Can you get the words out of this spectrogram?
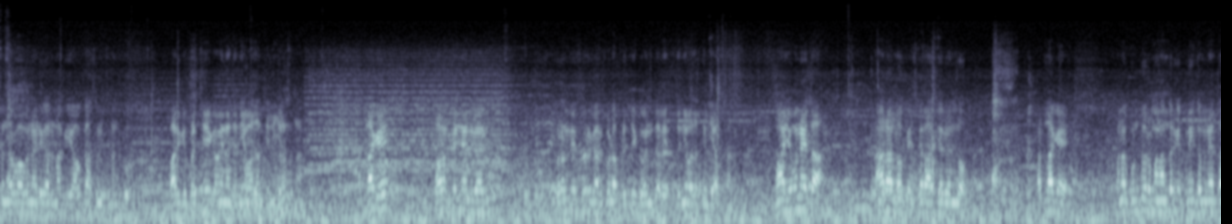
చంద్రబాబు నాయుడు గారు నాకు ఈ అవకాశం ఇచ్చినందుకు వారికి ప్రత్యేకమైన ధన్యవాదాలు తెలియజేస్తున్నాను. అట్లాగే పవన్ కళ్యాణ్ గారు పురంధేశ్వరి గారు కూడా ప్రత్యేకమైన ధన్యవాదాలు తెలియజేస్తున్నాను. మా యువనేత నారా లోకేష్ గారి ఆధ్వర్యంలో అట్లాగే మన గుంటూరు మనందరికీ ప్రీతమ నేత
